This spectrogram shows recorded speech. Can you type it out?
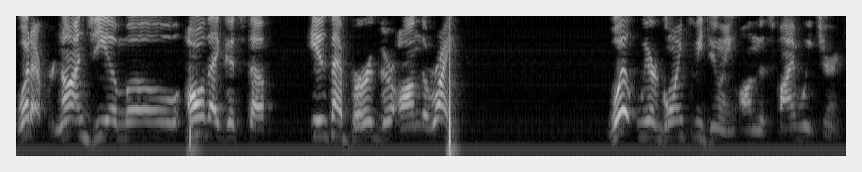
whatever, non GMO, all that good stuff, is that burger on the right. What we are going to be doing on this five week journey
